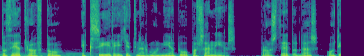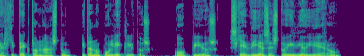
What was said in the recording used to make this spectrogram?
Το θέατρο αυτό εξήρε για την αρμονία του ο Παυσανίας, προσθέτοντας ότι αρχιτέκτονάς του ήταν ο Πολύκλητος, ο οποίος σχεδίαζε στο ίδιο ιερό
